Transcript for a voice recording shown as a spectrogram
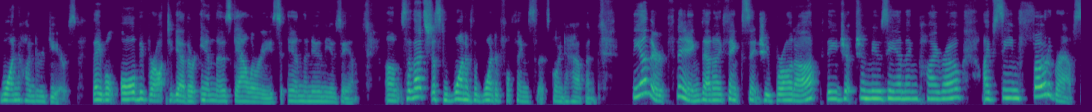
100 years. They will all be brought together in those galleries in the new museum. Um, so that's just one of the wonderful things that's going to happen. The other thing that I think, since you brought up the Egyptian Museum in Cairo, I've seen photographs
